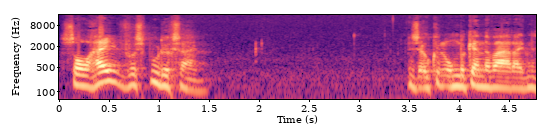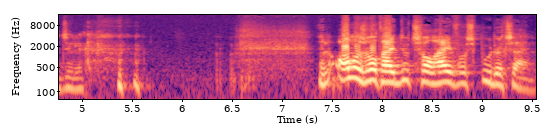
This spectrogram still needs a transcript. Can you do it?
zal hij voorspoedig zijn. Dat is ook een onbekende waarheid natuurlijk. in alles wat hij doet, zal hij voorspoedig zijn.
